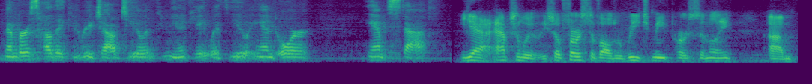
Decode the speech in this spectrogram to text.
members how they can reach out to you and communicate with you and or AMP staff? Yeah, absolutely. So first of all, to reach me personally, um,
